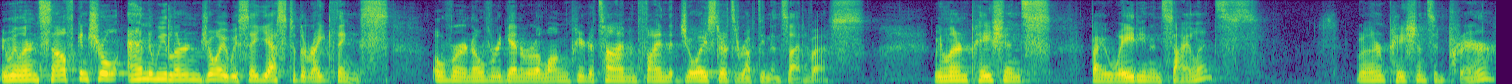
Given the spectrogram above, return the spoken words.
And we learn self control and we learn joy. We say yes to the right things over and over again over a long period of time and find that joy starts erupting inside of us. We learn patience by waiting in silence. We learn patience in prayer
